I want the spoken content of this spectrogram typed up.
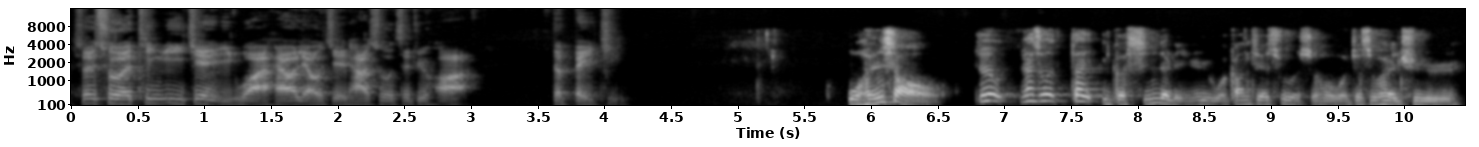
所以除了听意见以外，还要了解他说这句话的背景。我很少，就是应该说，在一个新的领域，我刚接触的时候，我就是会去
